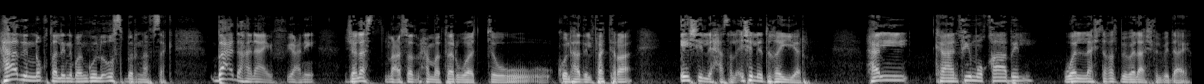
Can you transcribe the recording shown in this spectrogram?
هذه النقطة اللي نبغى نقول اصبر نفسك. بعدها نايف يعني جلست مع أستاذ محمد ثروت وكل هذه الفترة. إيش اللي حصل؟ إيش اللي تغير؟ هل كان في مقابل؟ ولا اشتغلت ببلاش في البداية؟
